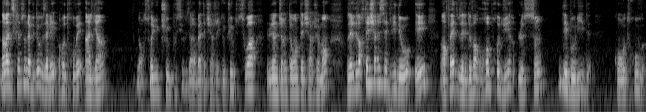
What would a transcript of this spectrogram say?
Dans la description de la vidéo, vous allez retrouver un lien. Alors, soit YouTube, ou si vous arrivez à télécharger YouTube, soit le lien directement de téléchargement. Vous allez devoir télécharger cette vidéo et en fait, vous allez devoir reproduire le son des bolides qu'on retrouve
